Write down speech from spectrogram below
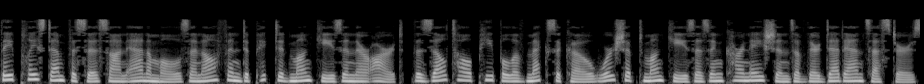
They placed emphasis on animals and often depicted monkeys in their art. The Tzeltal people of Mexico worshipped monkeys as incarnations of their dead ancestors.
